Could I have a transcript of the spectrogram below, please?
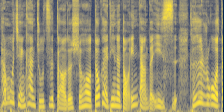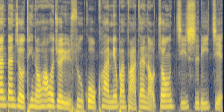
他目前看逐字稿的时候都可以听得懂音档的意思，可是如果单单只有听的话，会觉得语速过快，没有办法在脑中及时理解。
